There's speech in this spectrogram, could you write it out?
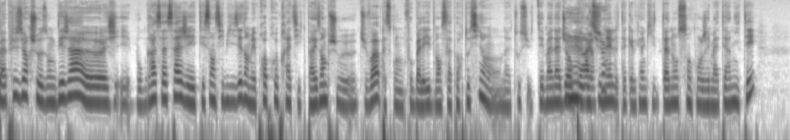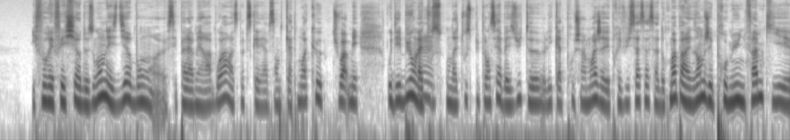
bah, Plusieurs choses. Donc déjà, euh, bon, grâce à ça, j'ai été sensibilisée dans mes propres pratiques. Par exemple, je, tu vois, parce qu'on faut balayer devant sa porte aussi, hein, on a tous, t'es manager mmh, opérationnel, tu as quelqu'un qui t'annonce son congé maternité, il faut réfléchir deux secondes et se dire, bon, euh, c'est pas la mère à boire, c'est pas parce qu'elle est absente quatre mois que, tu vois. Mais au début, on, a, mmh. tous, on a tous pu penser, ah ben zut, euh, les quatre prochains mois, j'avais prévu ça, ça, ça. Donc moi, par exemple, j'ai promu une femme qui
